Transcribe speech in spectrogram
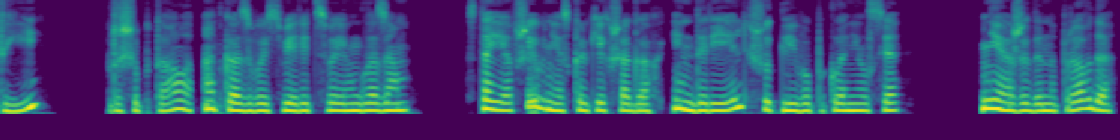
«Ты?» — прошептала, отказываясь верить своим глазам. Стоявший в нескольких шагах Индериэль шутливо поклонился. «Неожиданно, правда?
